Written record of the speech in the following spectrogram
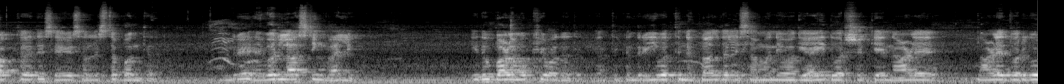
ಆಗ್ತಾ ಇದೆ, ಸೇವೆ ಸಲ್ಲಿಸ್ತಾ ಬಂದಿದೆ. ಅಂದರೆ ಎವರ್ ಲಾಸ್ಟಿಂಗ್ ವ್ಯಾಲ್ಯೂ ಇದು ಬಹಳ ಮುಖ್ಯವಾದದ್ದು. ಯಾಕಂದರೆ ಇವತ್ತಿನ ಕಾಲದಲ್ಲಿ ಸಾಮಾನ್ಯವಾಗಿ ಐದು ವರ್ಷಕ್ಕೆ ನಾಳೆ, ನಾಳೆದ್ವರೆಗೂ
